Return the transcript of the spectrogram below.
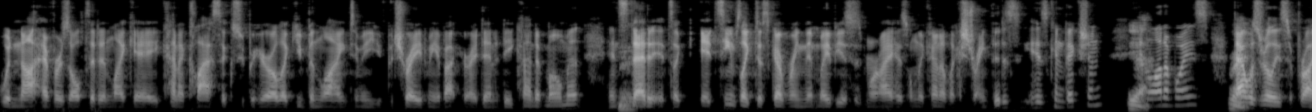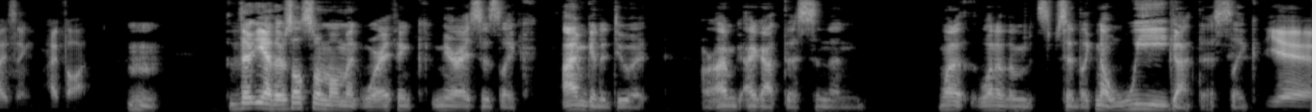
would not have resulted in like a kind of classic superhero like you've been lying to me you've betrayed me about your identity kind of moment instead it's like it seems like discovering that Mebius is Mirai has only kind of like strengthened his, his conviction yeah. in a lot of ways Right. that was really surprising i thought hmm There, yeah, there's also a moment where I think Mirai says like, "I'm gonna do it," or "I'm I got this," and then one one of them said like, "No, we got this." Like, yeah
